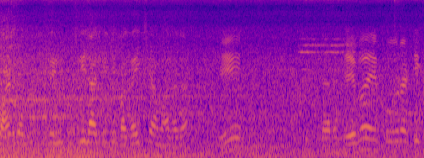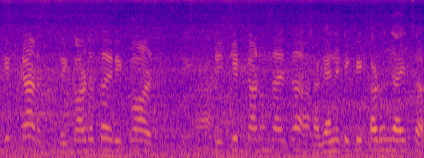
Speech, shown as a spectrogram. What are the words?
वाट बघू. ट्रेन कुठली लागली ती बघायची आम्हाला आता. हे तर हे बघ हे पोरं तिकीट काढ. रेकॉर्ड होत आहे रेकॉर्ड तिकीट काढून जायचं. सगळ्यांनी तिकीट काढून जायचं.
